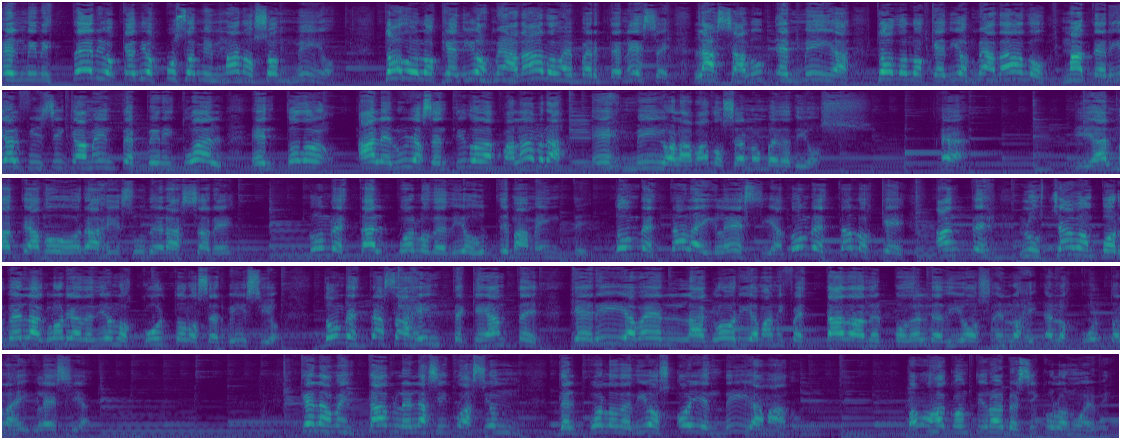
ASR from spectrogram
El ministerio que Dios puso en mis manos son míos. Todo lo que Dios me ha dado me pertenece. La salud es mía. Todo lo que Dios me ha dado, material, físicamente, espiritual, en todo, aleluya, sentido de la palabra, es mío. Alabado sea el nombre de Dios. Mi alma te adora, Jesús de Nazaret. ¿Dónde está el pueblo de Dios últimamente? ¿Dónde está la iglesia? ¿Dónde están los que antes luchaban por ver la gloria de Dios en los cultos, los servicios? ¿Dónde está esa gente que antes quería ver la gloria manifestada del poder de Dios en los, cultos, en las iglesias? Qué lamentable es la situación del pueblo de Dios hoy en día, amado. Vamos a continuar el versículo 9.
